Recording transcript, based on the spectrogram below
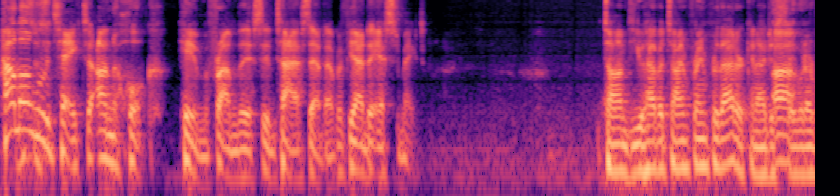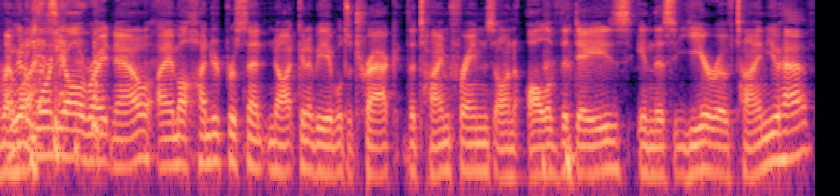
How long will it take to unhook him from this entire setup, if you had to estimate? Tom, do you have a time frame for that, or can I just say Uh, whatever I'm I going want? to warn you all right now. I am 100% not going to be able to track the time frames on all of the days in this year of time you have.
